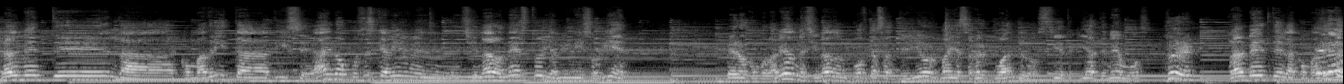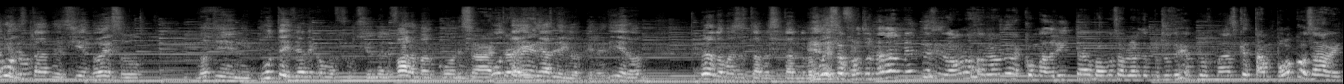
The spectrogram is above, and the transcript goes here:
realmente la comadrita dice, ay no, pues es que a mí me mencionaron esto y a mí me hizo bien. Pero como lo habíamos mencionado en un podcast anterior, vaya a saber cuál de los siete que ya tenemos, Sí. realmente la ¿En comadrita que le está diciendo eso no tiene ni puta idea de cómo funciona el fármaco, ni puta idea de lo que le dieron, pero nomás está recetándolo. Y desafortunadamente, si vamos a hablar de la comadrita, vamos a hablar de muchos ejemplos más que tampoco saben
